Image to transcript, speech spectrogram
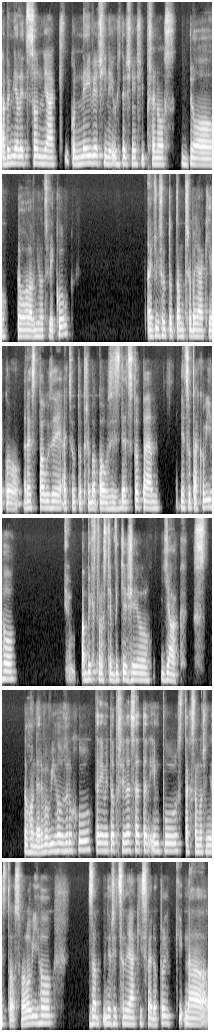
aby měli co nějak jako největší, nejužitečnější přenos do toho hlavního cviku. Ať už jsou to tam třeba nějaké jako rest pauzy, ať jsou to třeba pauzy s deadstopem, něco takového, abych prostě vytěžil jak z toho nervového vzruchu, který mi to přinese, ten impuls, tak samozřejmě z toho svalového, zaměřit se na nějaké své doplňky, na,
